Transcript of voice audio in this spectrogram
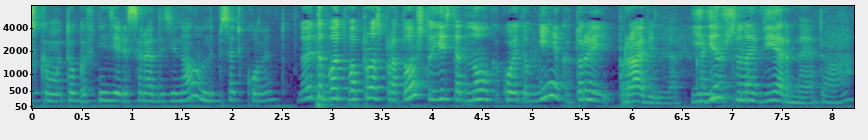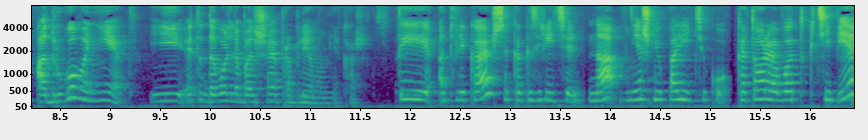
выпуском итогов недели с Радой Зиналовой написать коммент. Но это вот вопрос про то, что есть одно какое-то мнение, которое правильно, единственно верное, Да. а другого нет. И это довольно большая проблема, мне кажется. Ты отвлекаешься как зритель на внешнюю политику, которая вот к тебе,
